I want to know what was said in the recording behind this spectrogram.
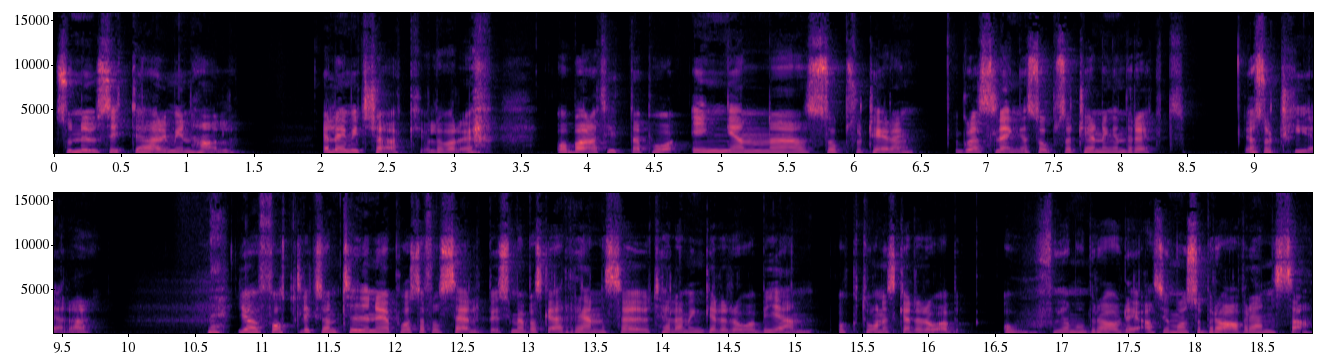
Så nu sitter jag här i min hall, eller i mitt kök, eller vad det är, och bara tittar på ingen uh, sopsortering. Jag går och slänger sopsorteringen direkt. Jag sorterar. Jag har fått liksom tio nya påsar från Sellpy som jag bara ska rensa ut hela min garderob igen. Och Tonys garderob. Oh, får jag må bra av det. Alltså jag mår så bra av att rensa.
